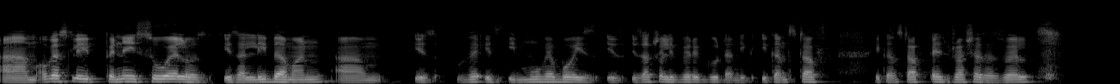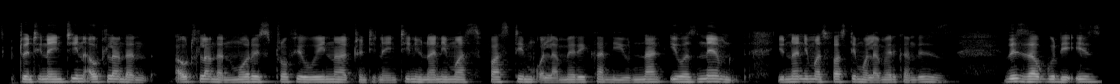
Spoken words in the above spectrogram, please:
Um, obviously, Penei Sewell was is a leader man. Um, is is immovable. is is is actually very good, and he, he can stuff he can stuff edge rushers as well. 2019 Outland and Outland and Morris Trophy winner, 2019 unanimous first team All American. Unan- he was named unanimous first team All American. This is this is how good he is.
